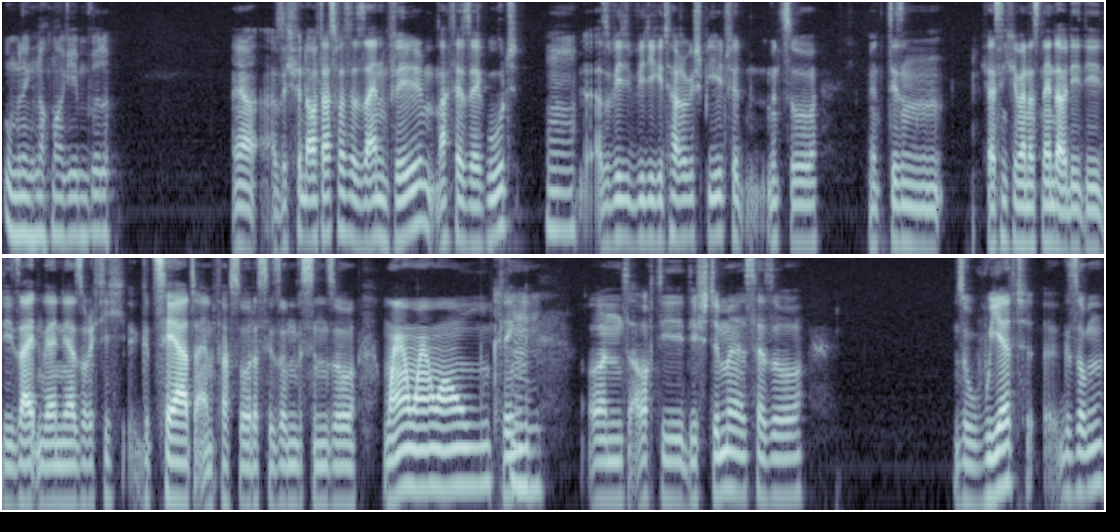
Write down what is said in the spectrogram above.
unbedingt nochmal geben würde. Ja, also ich finde auch das, was er sein will, macht er sehr gut. Mhm. Also wie, wie die Gitarre gespielt wird, mit so, mit diesen, ich weiß nicht, wie man das nennt, aber die, die, die Seiten werden ja so richtig gezerrt, einfach so, dass sie so ein bisschen so wow, wow, wow klingen. Mhm. Und auch die, die Stimme ist ja so, so weird gesungen.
